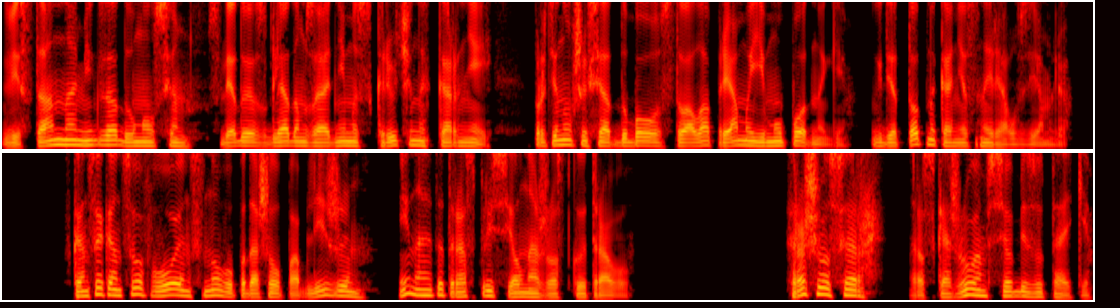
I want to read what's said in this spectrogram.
Вистан на миг задумался, следуя взглядом за одним из скрюченных корней — протянувшихся от дубового ствола прямо ему под ноги, где тот, наконец, нырял в землю. В конце концов, воин снова подошел поближе и на этот раз присел на жесткую траву. «Хорошо, сэр, расскажу вам все без утайки.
